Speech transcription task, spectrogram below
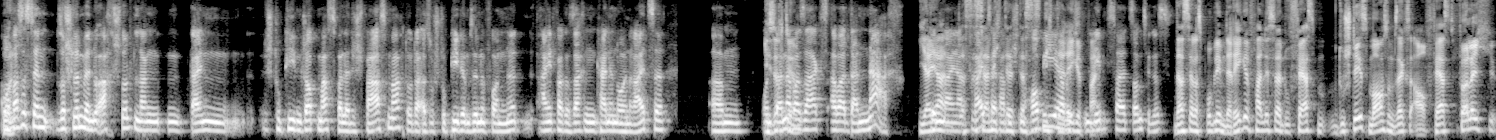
Aber Und- was ist denn so schlimm, wenn du acht Stunden lang deinen stupiden Job machst, weil er dir Spaß macht? Oder also stupide im Sinne von ne, einfache Sachen, keine neuen Reize. Ähm, und dann dir- aber sagst, aber danach Ja, in ja, meiner das ist ja Freizeit nicht der- das ist Hobby, nicht der Regelfall. Lebenszeit, sonstiges. Das ist ja das Problem. Der Regelfall ist ja, du fährst, du stehst morgens um sechs auf, fährst völlig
